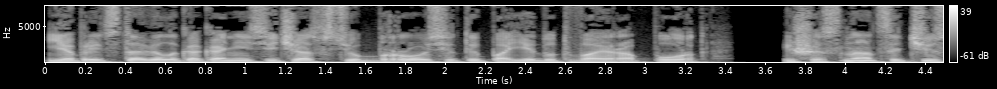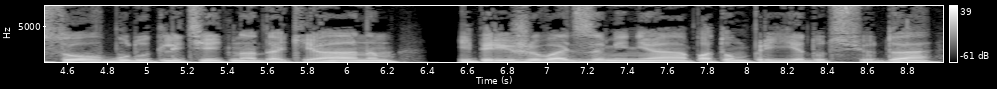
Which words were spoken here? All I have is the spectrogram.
Я представила, как они сейчас все бросят и поедут в аэропорт, и 16 часов будут лететь над океаном и переживать за меня, а потом приедут сюда,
